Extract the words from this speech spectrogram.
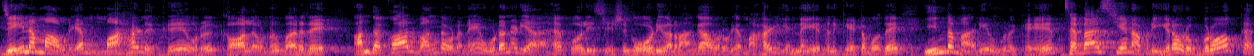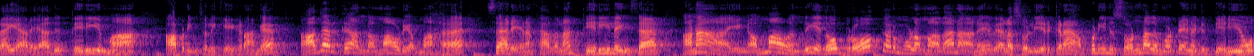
ஜெயினம்மாவுடைய மகளுக்கு ஒரு கால் ஒன்று வருது. அந்த கால் வந்த உடனே உடனடியாக போலீஸ் ஸ்டேஷனுக்கு ஓடி வர்றாங்க. அவருடைய மகள் என்ன ஏதுன்னு கேட்டபோது இந்த மாதிரி உங்களுக்கு செபாஸ்டியன் அப்படிங்கிற ஒரு புரோக்கரை யாரையாவது தெரியுமா? அப்படின்னு சொல்லி கேட்குறாங்க அதற்கு அந்த அம்மாவுடைய மக சார் எனக்கு அதெல்லாம் தெரியலைங்க சார். ஆனால் எங்கள் அம்மா வந்து ஏதோ புரோக்கர் மூலமாக தான் நான் வேலை சொல்லியிருக்கிறேன். அப்படின்னு சொன்னது மட்டும் எனக்கு தெரியும்.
